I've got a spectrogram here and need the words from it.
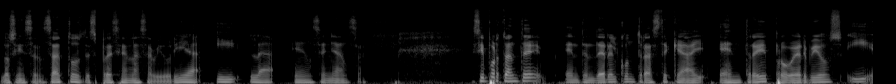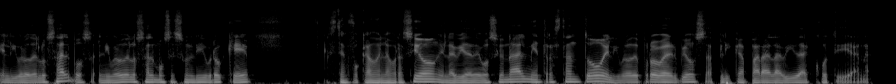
Los insensatos desprecian la sabiduría y la enseñanza. Es importante entender el contraste que hay entre Proverbios y el libro de los Salmos. El libro de los Salmos es un libro que está enfocado en la oración, en la vida devocional, mientras tanto el libro de Proverbios aplica para la vida cotidiana.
